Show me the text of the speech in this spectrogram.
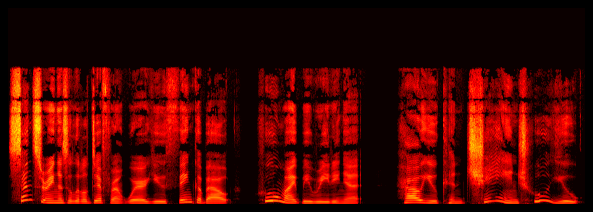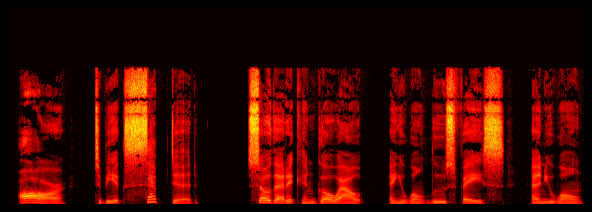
Censoring is a little different, where you think about who might be reading it, how you can change who you are to be accepted so that it can go out and you won't lose face and you won't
